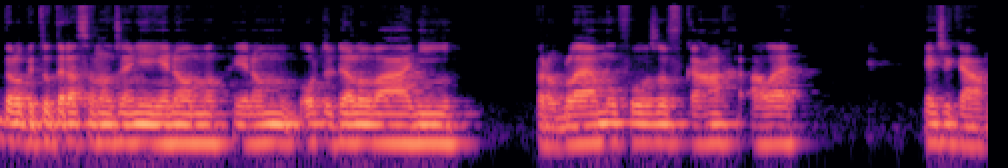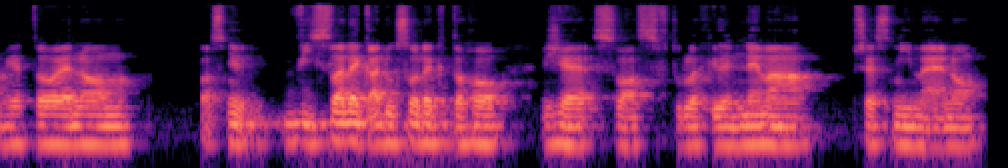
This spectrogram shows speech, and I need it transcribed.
bylo by to teda samozřejmě jenom, jenom oddalování problémů v úzovkách, ale jak říkám, je to jenom vlastně výsledek a důsledek toho, že svaz v tuhle chvíli nemá přesný jméno,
